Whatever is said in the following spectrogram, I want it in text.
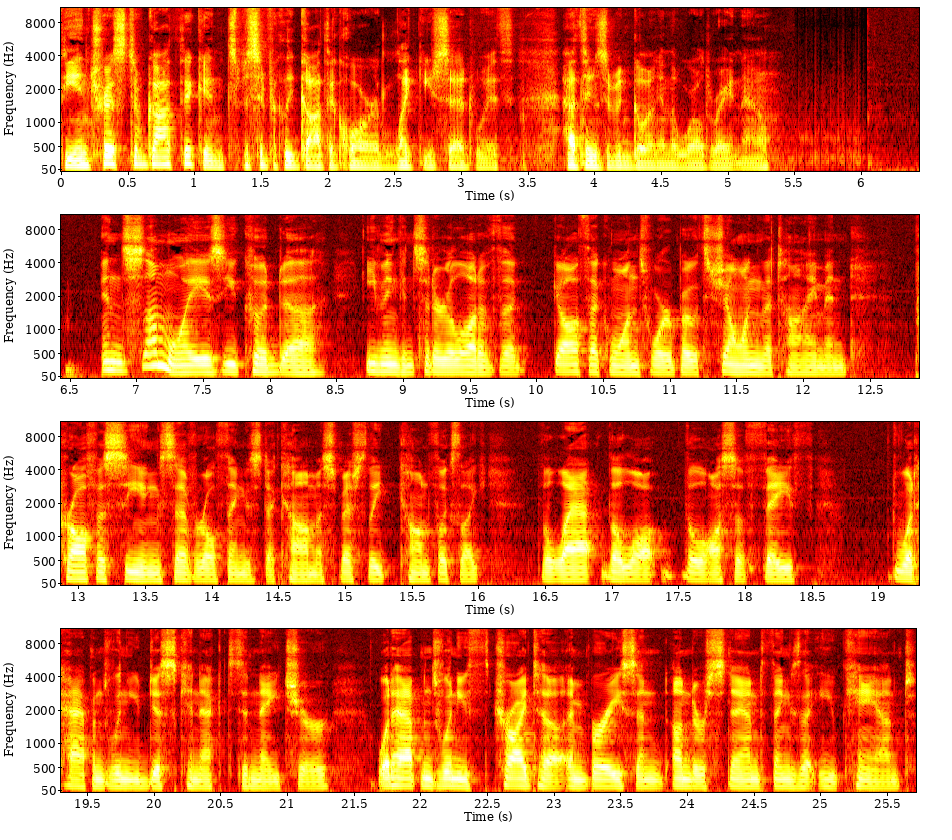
the interest of gothic and specifically gothic horror like you said with how things have been going in the world right now in some ways you could uh, even consider a lot of the gothic ones were both showing the time and prophesying several things to come especially conflicts like the la- the, lo- the loss of faith what happens when you disconnect to nature what happens when you th- try to embrace and understand things that you can't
